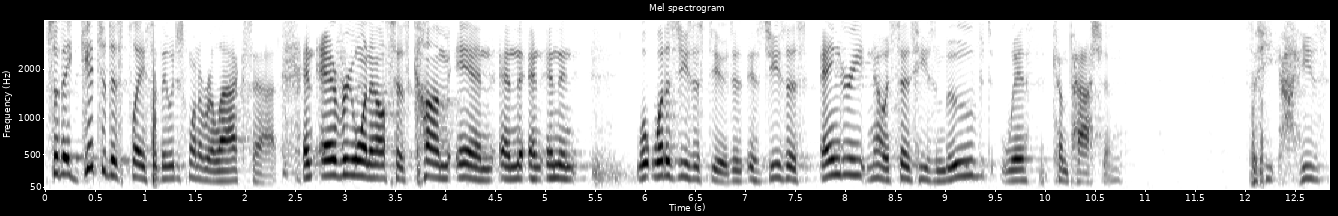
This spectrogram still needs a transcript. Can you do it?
So they get to this place that they would just want to relax at. And everyone else has come in. And, and, and then what, what does Jesus do? Is Jesus angry? No, it says he's moved with compassion. So he, he's,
